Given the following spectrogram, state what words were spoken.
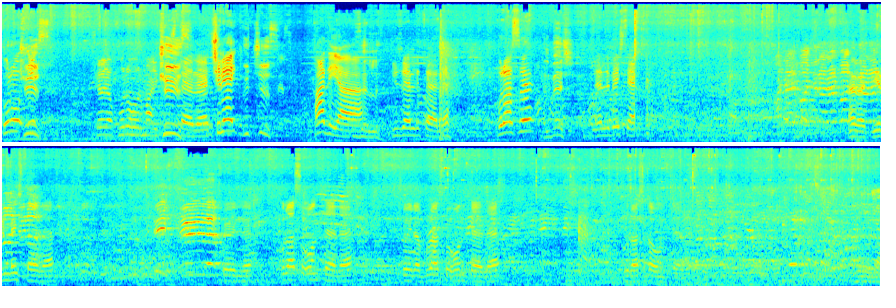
Kuru 200. Şöyle kuru hurma 200 200. TL. Çilek 300. hadi ya. 150. 150 TL. Burası 55. 55 TL. Evet 25 TL. Şöyle. Burası 10 TL. Şöyle burası 10 TL. Burası da 10 TL. Şöyle.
